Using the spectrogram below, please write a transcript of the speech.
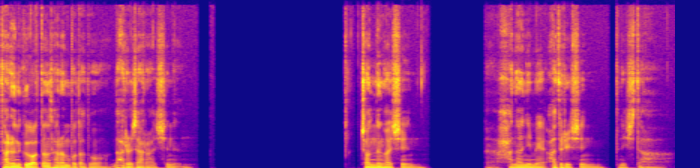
다른 그 어떤 사람보다도 나를 잘 아시는 전능하신 하나님의 아들이신 분이시다.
